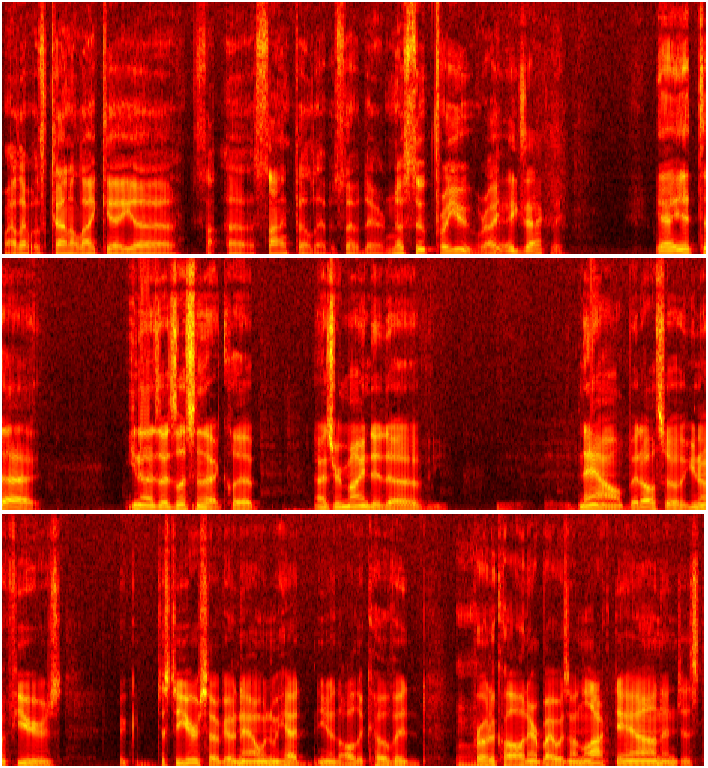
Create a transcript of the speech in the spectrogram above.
Well, that was kind of like a uh, uh, Seinfeld episode there. No soup for you, right? Exactly. Yeah, it. Uh, you know, as I was listening to that clip, I was reminded of now, but also you know a few years, just a year or so ago now, when we had you know all the COVID Mm-hmm. protocol and everybody was on lockdown and just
